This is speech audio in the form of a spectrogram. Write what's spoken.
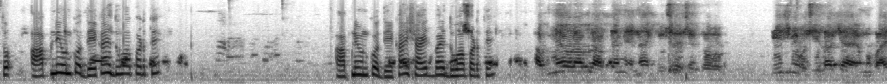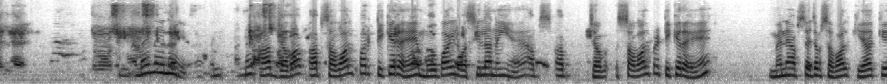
تو آپ نے ان کو دیکھا ہے دعا پڑھتے؟ آپ نے ان کو دیکھا ہے شاید بھائی دعا پڑھتے؟ اب میں اور آپ رابطے میں نا ایک دوسرے سے تو بیچ میں وسیلہ کیا ہے؟ موبائل ہے۔ نہیں نہیں نہیں نہیں آپ جواب آپ سوال پر ٹکے رہے موبائل وسیلہ نہیں ہے۔ اب جب سوال پر ٹکے رہے میں نے آپ سے جب سوال کیا کہ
